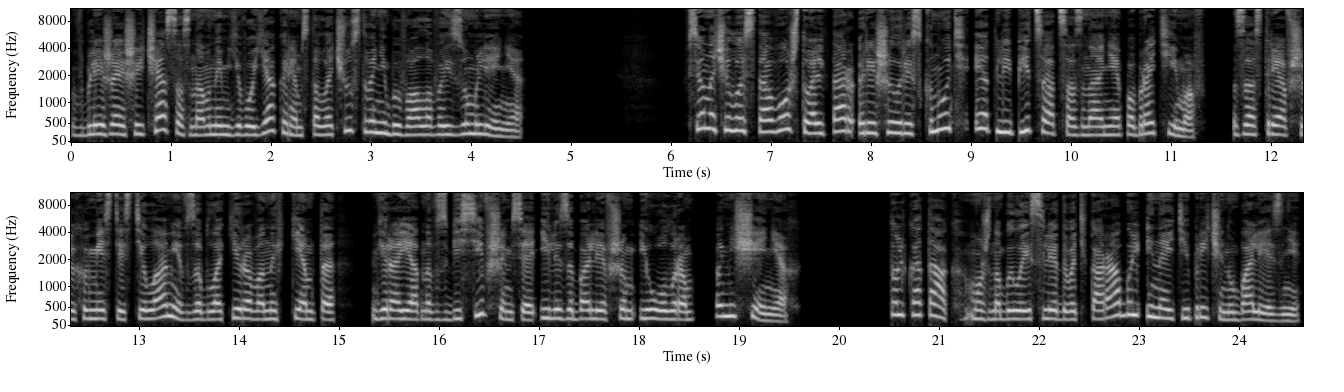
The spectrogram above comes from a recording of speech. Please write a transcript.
В ближайший час основным его якорем стало чувство небывалого изумления. Все началось с того, что Альтар решил рискнуть и отлепиться от сознания побратимов, застрявших вместе с телами в заблокированных кем-то, вероятно, взбесившимся или заболевшим иолром, помещениях. Только так можно было исследовать корабль и найти причину болезни,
